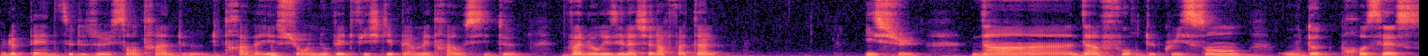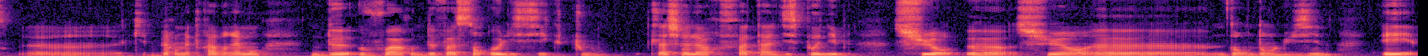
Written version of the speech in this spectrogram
le PNC2E est en train de, travailler sur une nouvelle fiche qui permettra aussi de valoriser la chaleur fatale issue d'un four de cuisson ou d'autres process euh, qui permettra vraiment de voir de façon holistique toute la chaleur fatale disponible sur, euh, sur, euh, dans l'usine et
